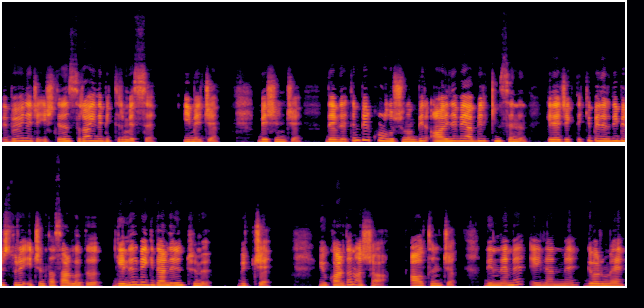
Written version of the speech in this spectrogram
ve böylece işlerin sırayla bitirmesi, imece. Beşinci, devletin bir kuruluşunun bir aile veya bir kimsenin gelecekteki belirli bir süre için tasarladığı gelir ve giderlerin tümü, bütçe. Yukarıdan aşağı. 6. Dinleme, eğlenme, görme,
